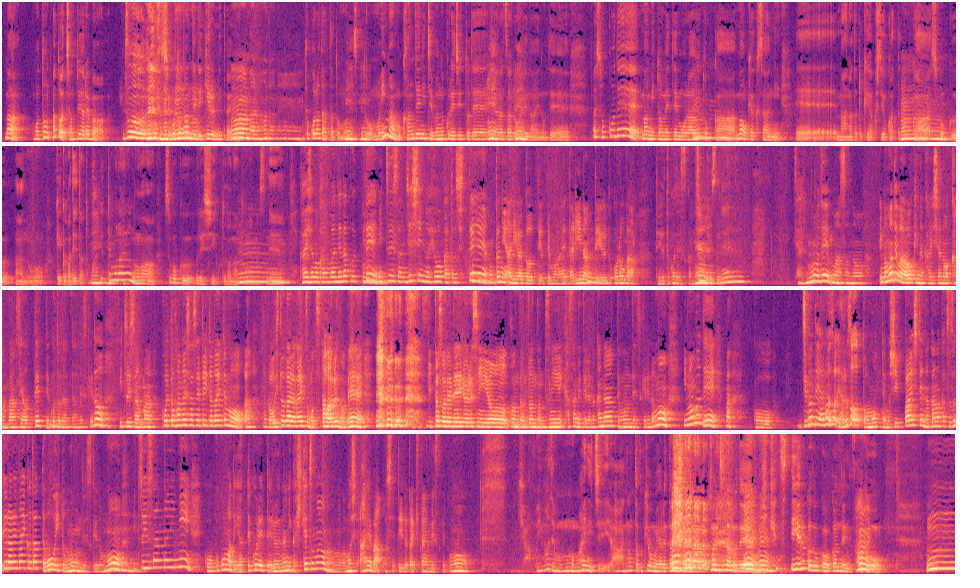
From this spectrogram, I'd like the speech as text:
まあほとんあとはちゃんとやればそう仕事なんてできるみたいな。なるほどね。ところだったと思うんですけど、もう今はもう完全に自分のクレジットでやらざるを得ないので、ぱりそこで、まあ、認めてもらうとか、まあ、お客さんに、えーまあ、あなたと契約してよかったとか、すごくあの結果が出たとか言ってもらえるのはすごく嬉しいことだなと思いますね。会社の看板じゃなくって、三井さん自身の評価として、本当にありがとうって言ってもらえたりなんていうところが、っていうとこですかね。そうですね。じゃあ今まで、まあ、その今までは大きな会社の看板背負ってっていうことだったんですけど、うん、三井さん、まあ、こうやってお話しさせていただいてもあなんかお人柄がいつも伝わるので きっとそれでいろいろ信用をどんどんどんどん積み重ねてるのかなって思うんですけれども今まで、まあ、こう自分でやるぞやるぞと思っても失敗してなかなか続けられない方って多いと思うんですけども、うん、三井さんなりにこうここまでやってくれてる何か秘訣のようなものがもしあれば教えていただきたいんですけども。いや今でももう毎日いやなんとか今日もやれたみたいな感じなので、秘訣って言えるかどうかわかんないんですけど、はい、うん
